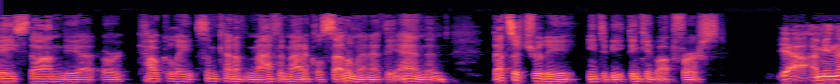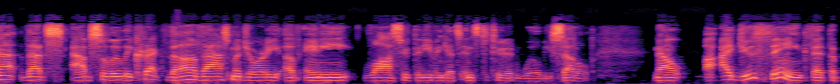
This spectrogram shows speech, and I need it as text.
based on the uh, or calculate some kind of mathematical settlement at the end and that's what really need to be thinking about first Yeah, I mean that that's absolutely correct. The vast majority of any lawsuit that even gets instituted will be settled. Now, I I do think that the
